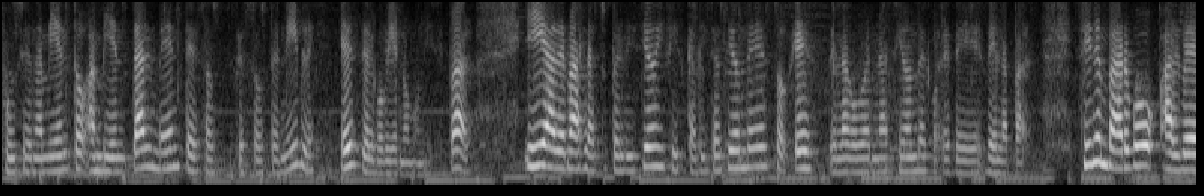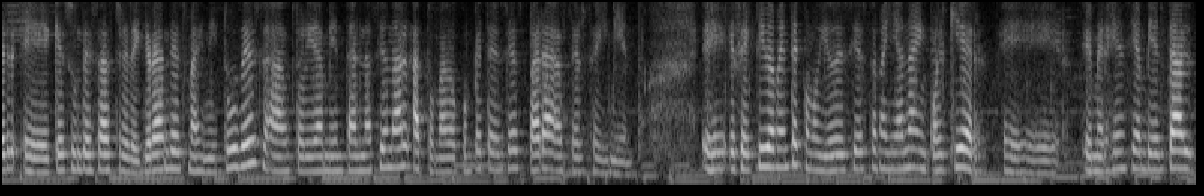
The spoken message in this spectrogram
funcionamiento ambientalmente sostenible, es del gobierno municipal. Y además la supervisión y fiscalización de eso es de la gobernación de, La Paz. Sin embargo, al ver eh, que es un desastre de grandes magnitudes, la Autoridad Ambiental Nacional ha tomado competencias para hacer seguimiento. Eh, efectivamente, como yo decía esta mañana, en cualquier eh, emergencia ambiental,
